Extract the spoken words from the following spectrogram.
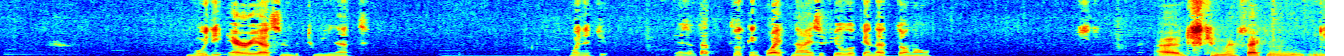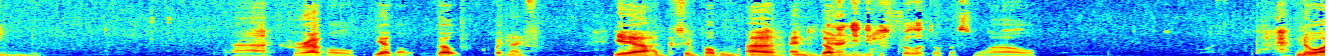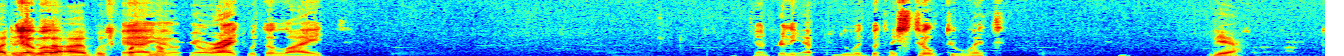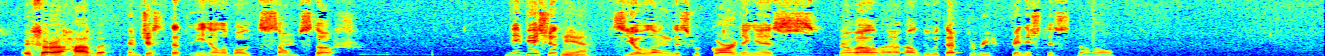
moody areas in between it. Wouldn't you... Isn't that looking quite nice if you look in that tunnel? Uh, just give me a second. Ah, gravel. Yeah, that, that was quite nice. Yeah, I had the same problem. I ended up... And then you need to fill it up as well. No, I didn't Yeah, do well, that. I was quick Yeah, enough. you're, you're right with the light. You don't really have to do it, but I still do it. Yeah. It's sort of a habit. I'm just that anal about some stuff. Maybe I should Yeah. see how long this recording is. Oh well, I'll do it after we finish this tunnel.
